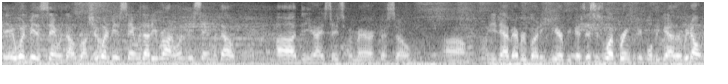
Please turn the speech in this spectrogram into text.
It wouldn't be the same without Russia. It wouldn't be the same without Iran. It wouldn't be the same without uh, the United States of America. So um, we need to have everybody here because this is what brings people together. We don't.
